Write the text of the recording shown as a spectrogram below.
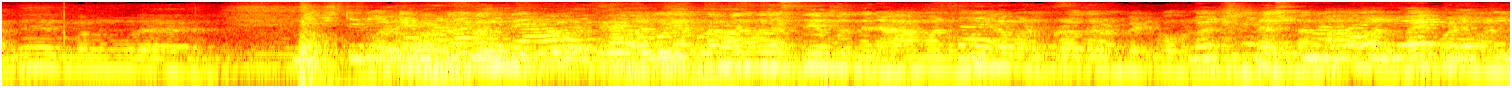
అదే మనం కూడా నెక్స్ట్ వీక్ మన మన ప్రోగ్రామ్ వాళ్ళు భయపడి మనం.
